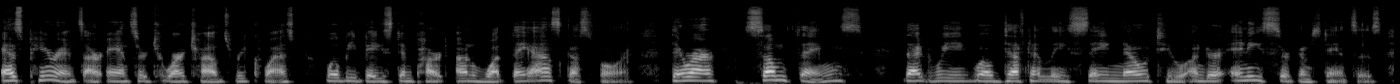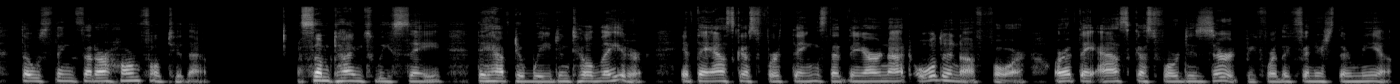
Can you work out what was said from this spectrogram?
As parents, our answer to our child's request will be based in part on what they ask us for. There are some things that we will definitely say no to under any circumstances, those things that are harmful to them. Sometimes we say they have to wait until later if they ask us for things that they are not old enough for, or if they ask us for dessert before they finish their meal.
